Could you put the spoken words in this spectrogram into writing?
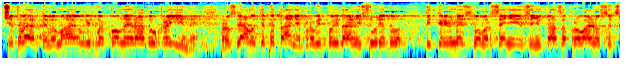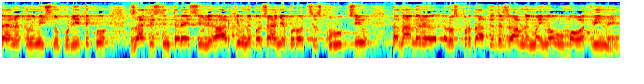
Четверте, вимагаємо від Верховної Ради України розглянути питання про відповідальність уряду під керівництвом Арсенія Яценюка за провальну соціально-економічну політику, захист інтересів олігархів, небажання боротися з корупцією та наміри розпродати державне майно в умовах війни.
